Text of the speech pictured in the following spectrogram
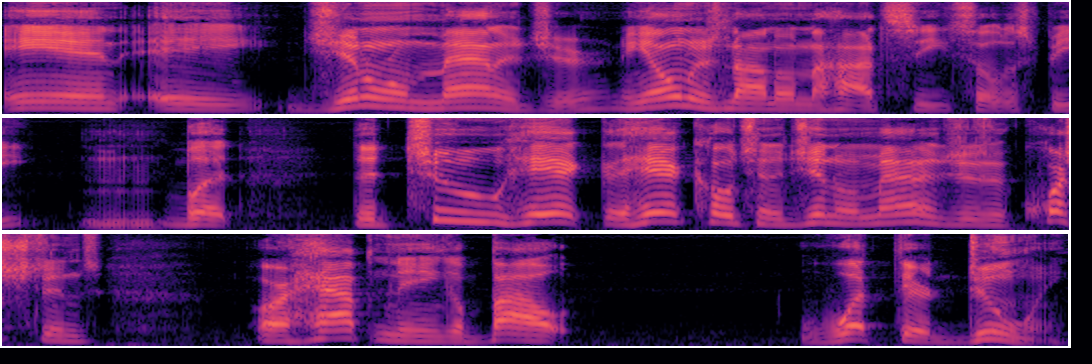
and a general manager, the owner's not on the hot seat, so to speak, mm-hmm. but the two head the head coach and the general managers are questions are happening about what they're doing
